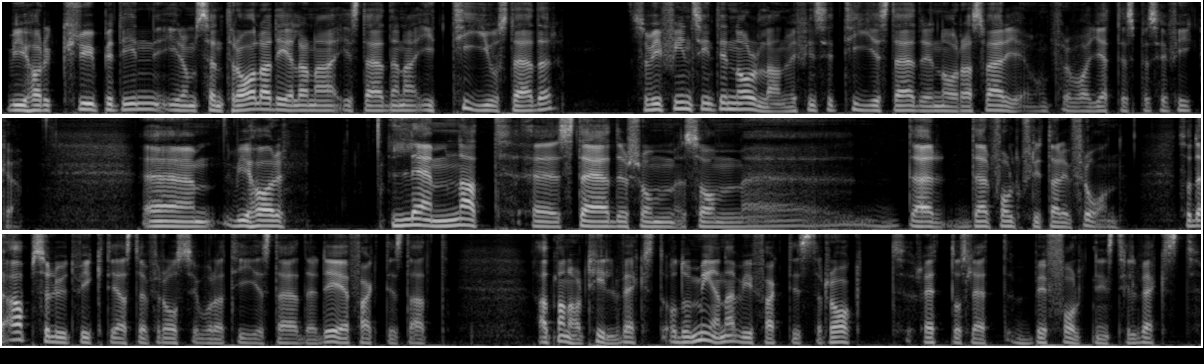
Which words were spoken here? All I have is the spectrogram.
Vi har krypit in i de centrala delarna i städerna i tio städer. Så vi finns inte i Norrland, vi finns i tio städer i norra Sverige för att vara jättespecifika. Ehm, vi har lämnat eh, städer som, som eh, där, där folk flyttar ifrån. Så det absolut viktigaste för oss i våra tio städer det är faktiskt att, att man har tillväxt. Och då menar vi faktiskt rakt, rätt och slätt befolkningstillväxt.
